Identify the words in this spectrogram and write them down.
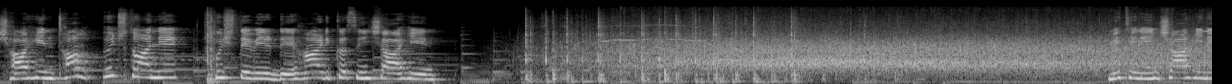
Şahin tam 3 tane kuş devirdi. Harikasın Şahin. Mete'nin Şahin'i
